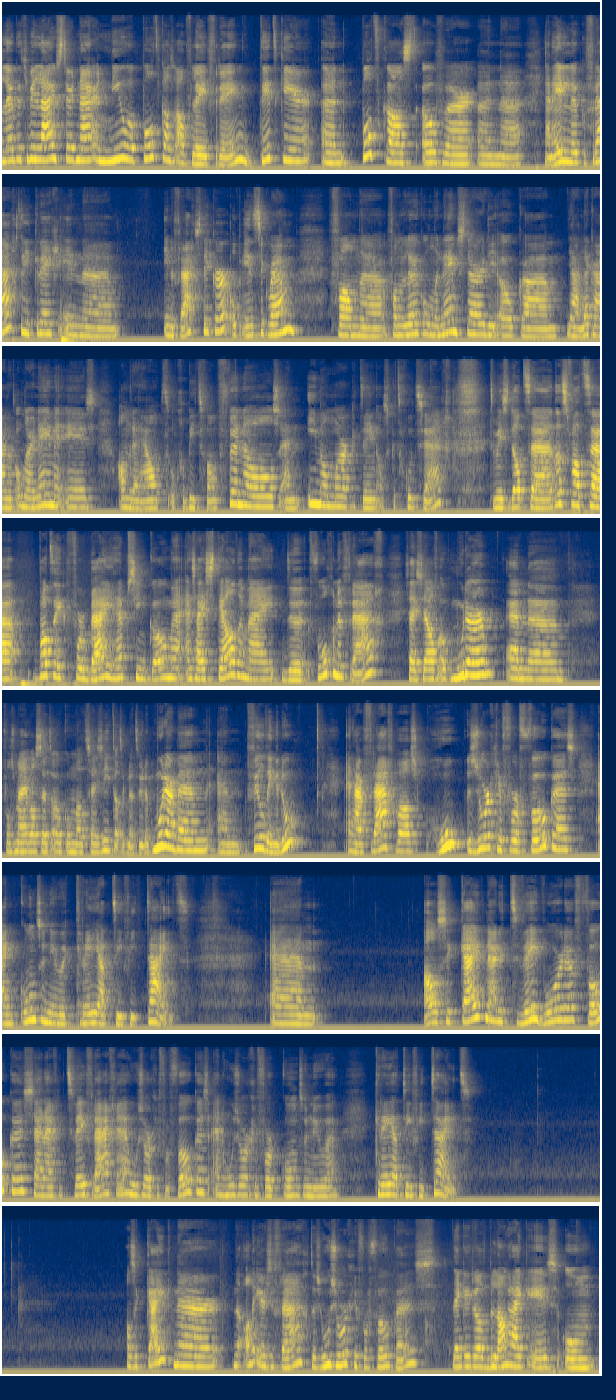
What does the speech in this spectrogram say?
Leuk dat je weer luistert naar een nieuwe podcastaflevering. Dit keer een podcast over een, uh, ja, een hele leuke vraag die ik kreeg in, uh, in de vraagsticker op Instagram. Van, uh, van een leuke onderneemster die ook ja, lekker aan het ondernemen is. Anderen helpt op gebied van funnels en e-mail marketing, als ik het goed zeg. Tenminste, dat, uh, dat is wat, uh, wat ik voorbij heb zien komen. En zij stelde mij de volgende vraag. Zij is zelf ook moeder. En uh, volgens mij was het ook omdat zij ziet dat ik natuurlijk moeder ben en veel dingen doe. En haar vraag was: hoe zorg je voor focus en continue creativiteit? En als ik kijk naar de twee woorden, focus, zijn eigenlijk twee vragen. Hoe zorg je voor focus en hoe zorg je voor continue creativiteit? Als ik kijk naar de allereerste vraag, dus hoe zorg je voor focus, denk ik dat het belangrijk is om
